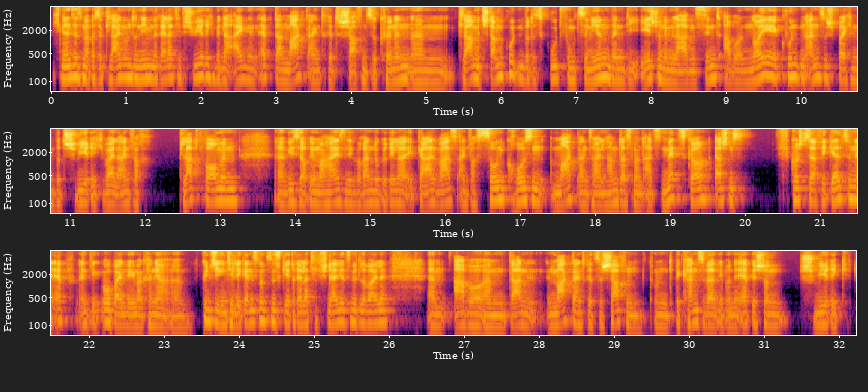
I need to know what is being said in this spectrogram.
ich nenne es jetzt mal bei so kleinen Unternehmen relativ schwierig, mit einer eigenen App dann Markteintritt schaffen zu können. Ähm, klar, mit Stammkunden wird es gut funktionieren, wenn die eh schon im Laden sind, aber neue Kunden anzusprechen wird schwierig, weil einfach Plattformen, äh, wie sie auch immer heißen, Lieferando, Gorilla, egal was, einfach so einen großen Marktanteil haben, dass man als Metzger erstens kostet sehr viel Geld, so eine App. Wobei, nee, man kann ja äh, künstliche Intelligenz nutzen, es geht relativ schnell jetzt mittlerweile. Ähm, aber ähm, da einen Markteintritt zu schaffen und bekannt zu werden über eine App ist schon schwierig.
